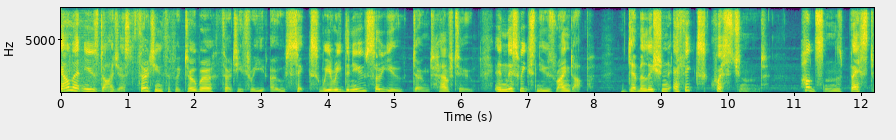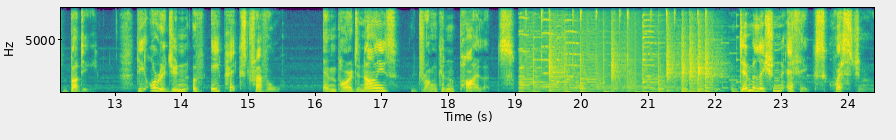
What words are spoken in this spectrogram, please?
Galnet News Digest, 13th of October, 3306. We read the news so you don't have to. In this week's news roundup, demolition ethics questioned, Hudson's best buddy, the origin of apex travel, Empire denies drunken pilots. Demolition ethics questioned.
